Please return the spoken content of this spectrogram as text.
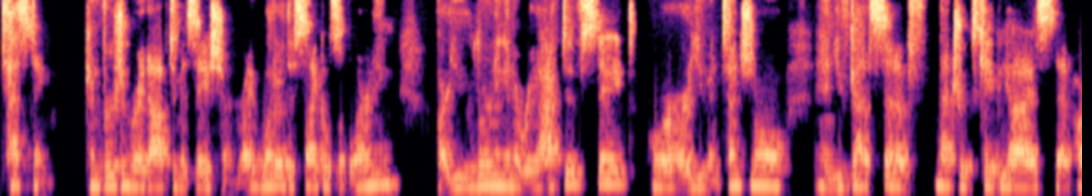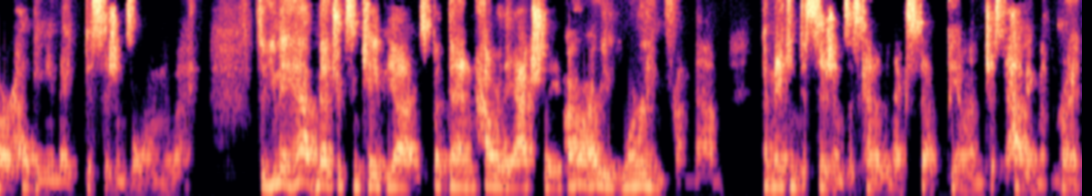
testing, conversion rate optimization, right? What are the cycles of learning? Are you learning in a reactive state or are you intentional? And you've got a set of metrics, KPIs that are helping you make decisions along the way. So you may have metrics and KPIs, but then how are they actually, how are you learning from them and making decisions is kind of the next step beyond just having them, right?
